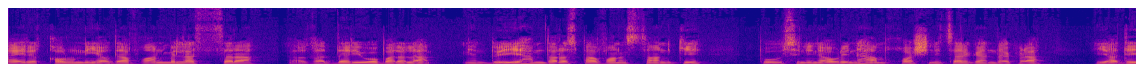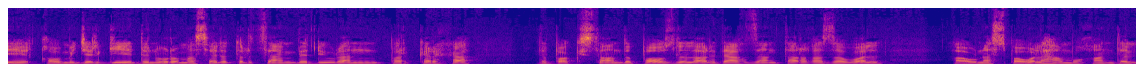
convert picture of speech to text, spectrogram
غیر قانوني او د افغان ملت سره غداری وبلله دوی همدارس په افغانستان کې په اوسني ناورین هم خواشیني څرګنده کړه. یا د قومي جرګې د نورو مسایلو ترڅنګ د ډیورند پر کرښه د پاکستان د پوځ له لارې د اغزن تار غځول او نصبول هم وغندل.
